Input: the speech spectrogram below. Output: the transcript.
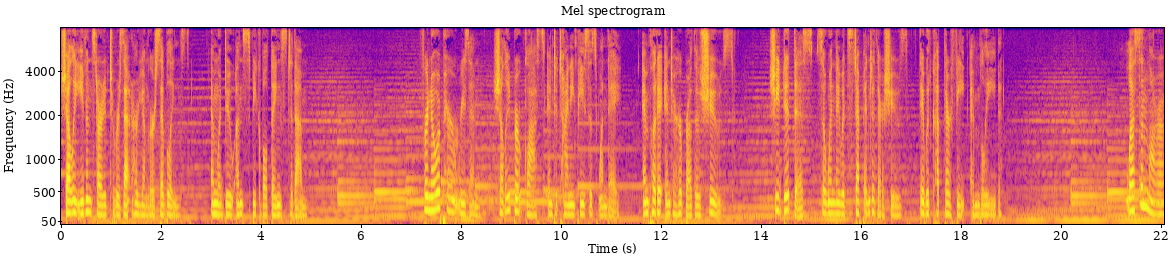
Shelley even started to resent her younger siblings and would do unspeakable things to them. For no apparent reason, Shelley broke glass into tiny pieces one day and put it into her brother's shoes. She did this so when they would step into their shoes, they would cut their feet and bleed. Les and Laura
